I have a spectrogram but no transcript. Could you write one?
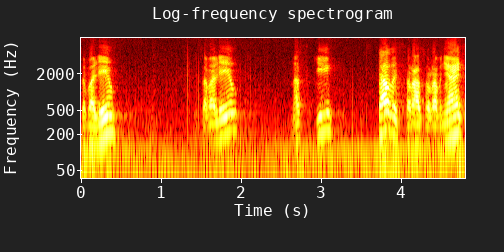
Завалил? Завалил? Носки? Встал и сразу равняйся.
